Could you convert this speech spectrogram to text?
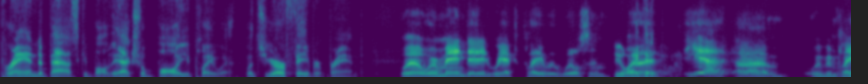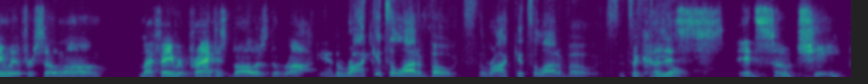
brand of basketball, the actual ball you play with? What's your favorite brand? Well, we're mandated. We have to play with Wilson. You like it? Yeah. Um, we've been playing with it for so long. My favorite practice ball is the Rock Yeah. The Rock gets a lot of votes. The Rock gets a lot of votes. It's a because it's it's so cheap.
